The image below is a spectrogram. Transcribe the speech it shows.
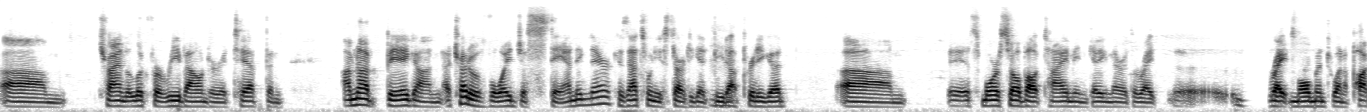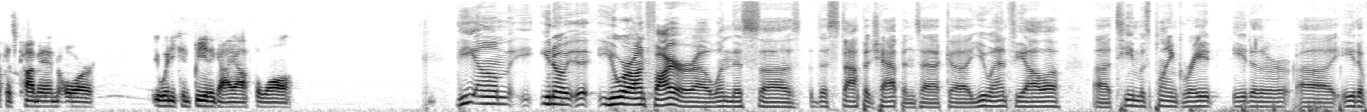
um, trying to look for a rebound or a tip. And I'm not big on. I try to avoid just standing there because that's when you start to get beat mm-hmm. up pretty good. Um, it's more so about timing, getting there at the right uh, right moment when a puck has come in, or when you can beat a guy off the wall. The um, you know, you were on fire uh, when this uh, this stoppage happened, Zach. Uh, you and Fiala, uh, team was playing great. Eight of their, uh, eight of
